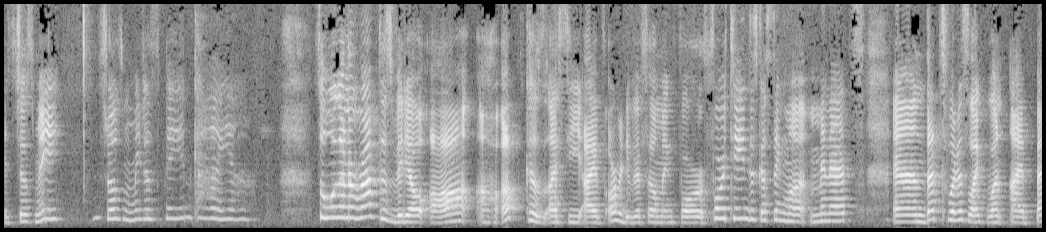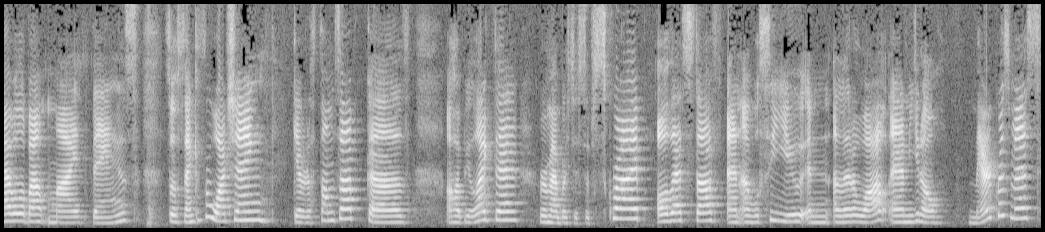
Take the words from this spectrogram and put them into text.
It's just me. It's just me, just me and Kaja. So we're gonna wrap this video uh, up because I see I've already been filming for 14 disgusting minutes and that's what it's like when I babble about my things. So thank you for watching. Give it a thumbs up because I hope you liked it. Remember to subscribe, all that stuff, and I will see you in a little while. And, you know, Merry Christmas!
